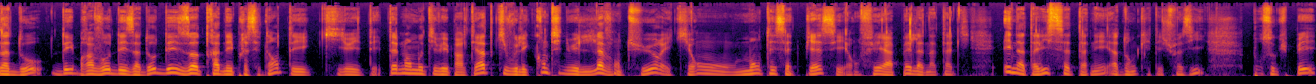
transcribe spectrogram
ados, des bravos des ados des autres années précédentes et qui étaient tellement motivés par le théâtre qu'ils voulaient continuer l'aventure et qui ont monté cette pièce et ont fait appel à Nathalie. Et Nathalie, cette année, a donc été choisie pour s'occuper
